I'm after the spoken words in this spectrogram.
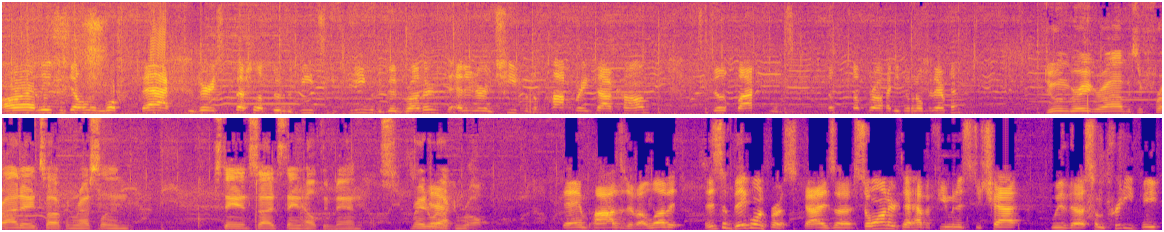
All right, ladies and gentlemen, welcome back to a very special episode of the BCP with the good brother, the editor in chief of the PopRate.com. It's Bill Blackman. What's up, bro? How you doing over there, man? Doing great, Rob. It's a Friday, talking wrestling. Staying inside, staying healthy, man. Ready to Yeah. rock and roll. Staying positive. I love it. This is a big one for us, guys. Uh, so honored to have a few minutes to chat with uh, some pretty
